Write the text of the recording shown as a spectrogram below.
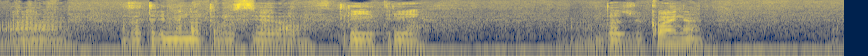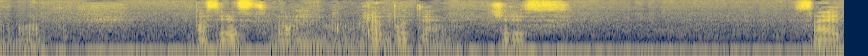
А, За три минуты он сделал 3,3 доджи койна. Вот. Посредством работы через сайт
